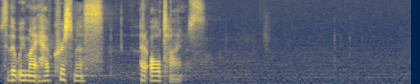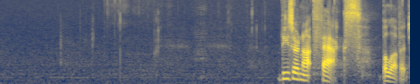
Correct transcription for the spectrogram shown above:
so that we might have Christmas at all times. These are not facts beloved.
